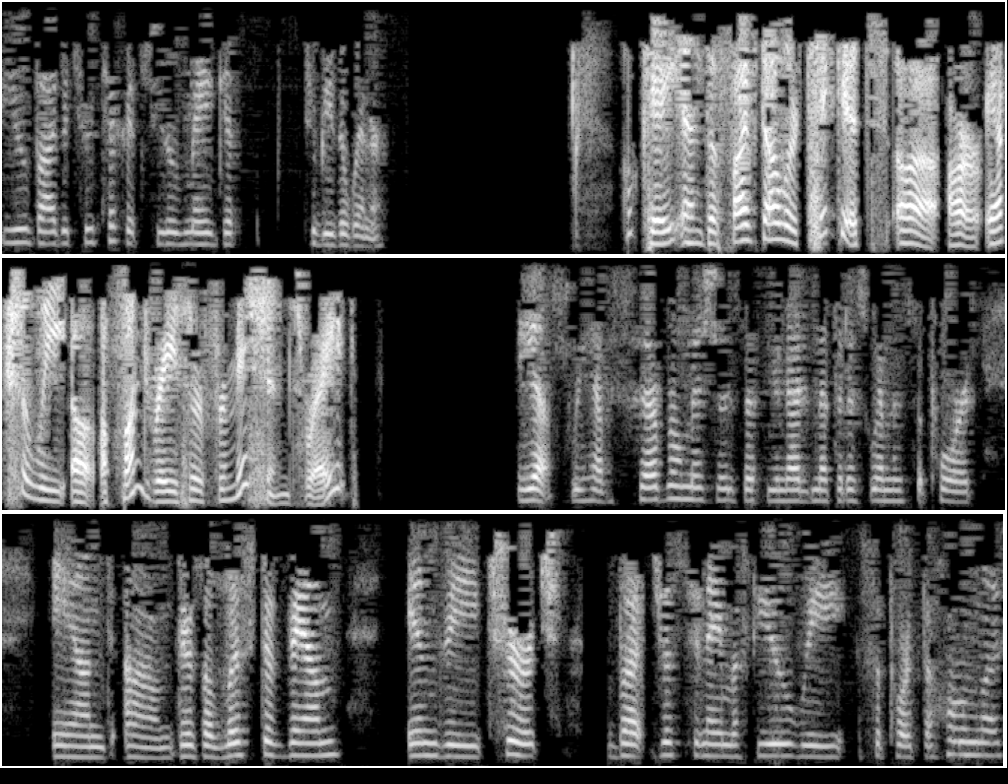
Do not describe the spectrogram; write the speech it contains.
you buy the two tickets, you may get to be the winner. Okay, and the five dollar tickets uh, are actually a, a fundraiser for missions, right? Yes, we have several missions that the United Methodist Women support, and um, there's a list of them in the church. But just to name a few, we support the homeless,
